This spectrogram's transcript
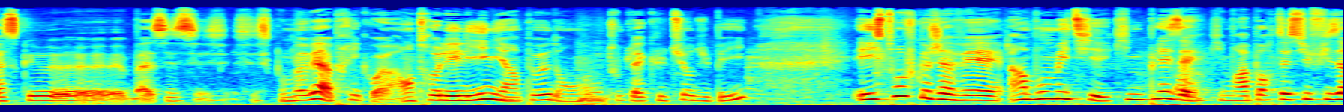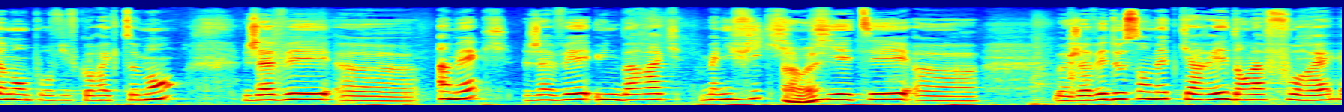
Parce que euh, bah, c'est ce qu'on m'avait appris, quoi. Entre les lignes, un peu dans toute la culture du pays. Et il se trouve que j'avais un bon métier qui me plaisait, qui me rapportait suffisamment pour vivre correctement. J'avais euh, un mec, j'avais une baraque magnifique Ah ouais qui était. euh, bah, j'avais 200 mètres carrés dans la forêt.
